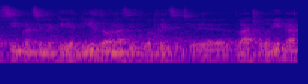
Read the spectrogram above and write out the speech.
всі працівники, які їздили, нас їздило 32 чоловіка.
